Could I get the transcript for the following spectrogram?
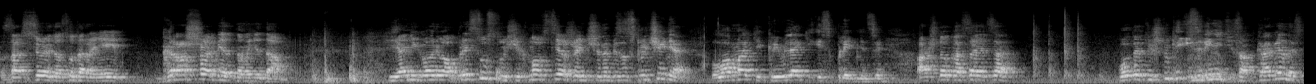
За все это, сударыня, и гроша медного не дам. Я не говорю о присутствующих, но все женщины без исключения ломаки, кривляки и сплетницы. А что касается вот этой штуки, извините за откровенность,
